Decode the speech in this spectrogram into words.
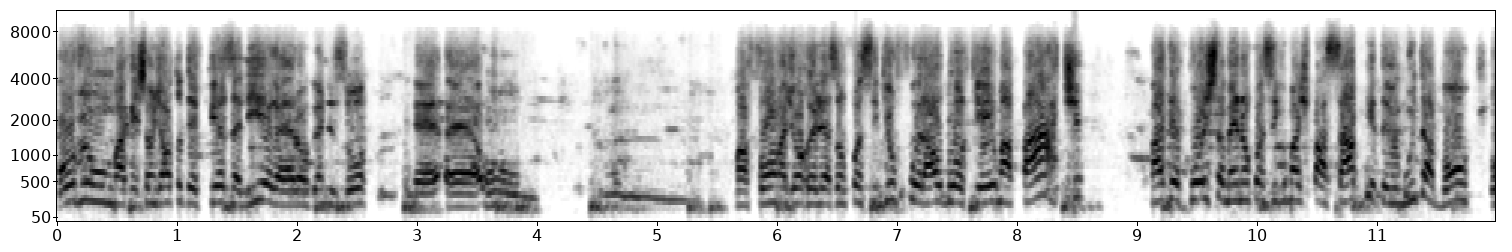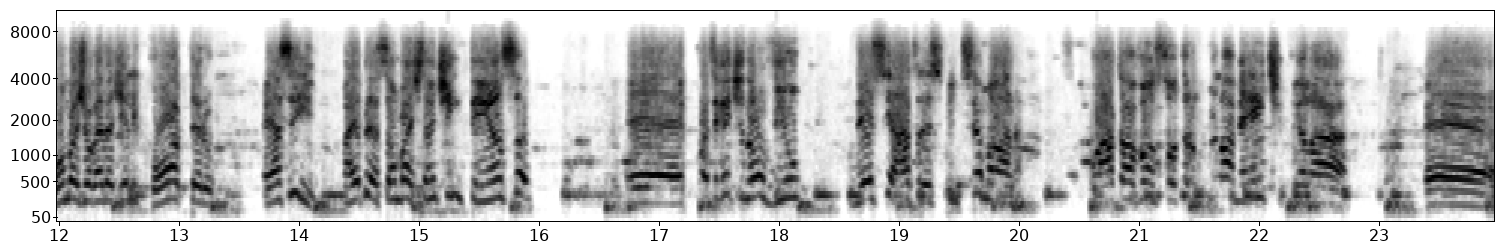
Houve uma questão de autodefesa ali, a galera organizou é, é, um- um- uma forma de organização, conseguiu furar o bloqueio uma parte, mas depois também não conseguiu mais passar, porque teve muita bomba, bomba jogada de helicóptero. É assim, uma repressão bastante intensa, é, coisa que a gente não viu nesse ato desse fim de semana. O ato avançou tranquilamente pela, é,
